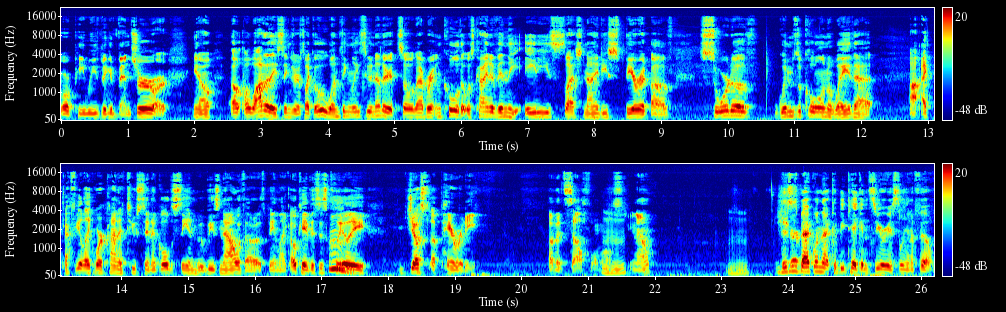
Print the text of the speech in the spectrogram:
or Pee Wee's Big Adventure or you know a, a lot of these things where it's like oh one thing leads to another. It's so elaborate and cool that was kind of in the '80s slash '90s spirit of sort of whimsical in a way that. uh, I, I feel like we're kind of too cynical to see in movies now without us being like, okay, this is Hmm. clearly just a parody of itself almost, you know? Mm-hmm. This Sure. is back when that could be taken seriously in a film.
